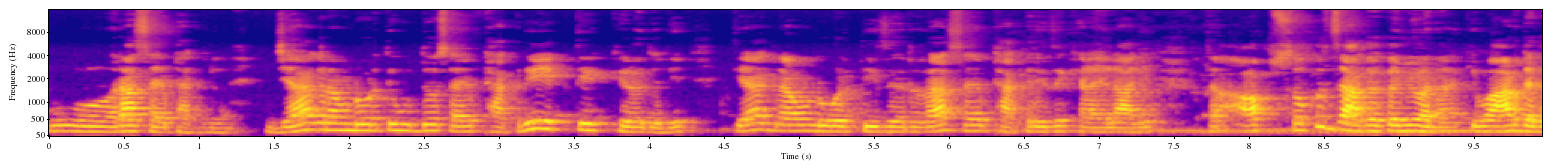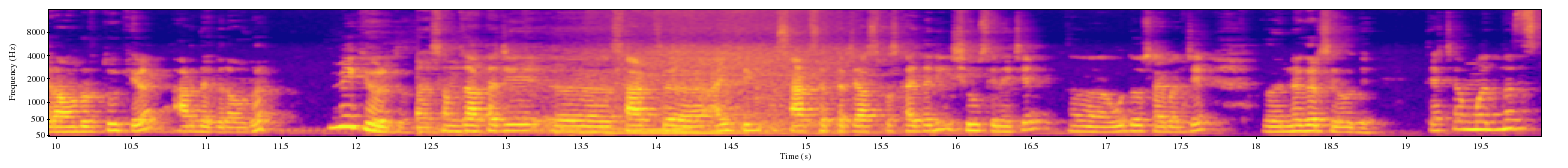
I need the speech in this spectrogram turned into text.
हो, राजसाहेब ठाकरेला. ज्या ग्राउंडवरती उद्धव साहेब ठाकरे एकटे खेळत होते त्या ग्राउंडवरती जर राजसाहेब ठाकरे जर खेळायला आले तर आपसकच जागा कमी होणार किंवा अर्ध्या ग्राउंडवर तू खेळ अर्ध्या ग्राउंडवर मी खेळतो. समजा आता जे साठ आय थिंक साठ सत्तरच्या आसपास काहीतरी शिवसेनेचे उद्धव साहेबांचे नगरसेवक होते त्याच्यामधनंच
